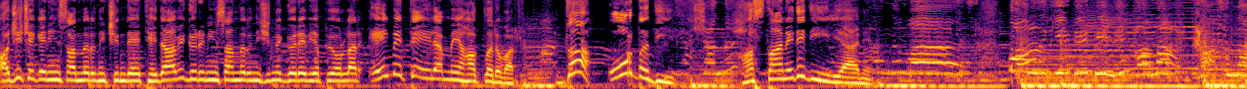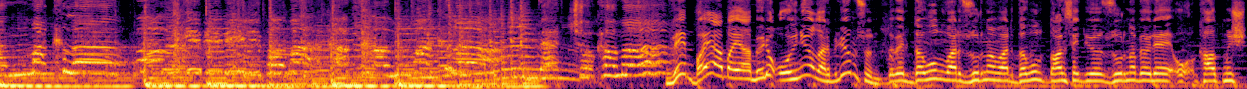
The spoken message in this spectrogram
acı çeken insanların içinde, tedavi gören insanların içinde görev yapıyorlar. Elbette eğlenmeye hakları var. Da orada değil. Hastanede değil yani. Bal gibi bilip ama katlanmakla Ve baya baya böyle oynuyorlar biliyor musun? Böyle davul var, zurna var. Davul dans ediyor, zurna böyle kalkmış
